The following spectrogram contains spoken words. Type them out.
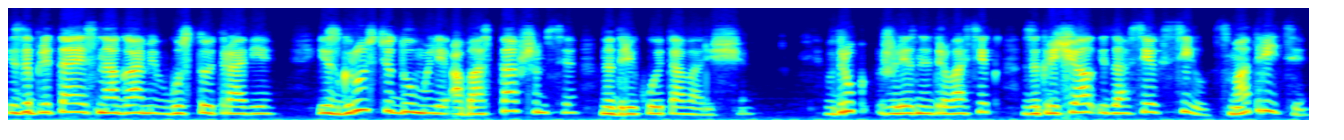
и заплетаясь ногами в густой траве, и с грустью думали об оставшемся над рекой товарище. Вдруг железный дровосек закричал изо всех сил «Смотрите!»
